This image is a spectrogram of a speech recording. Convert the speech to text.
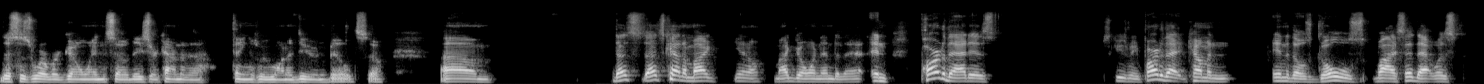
This is where we're going. So these are kind of the things we want to do and build. So um, that's that's kind of my you know my going into that, and part of that is excuse me, part of that coming into those goals, why I said that was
